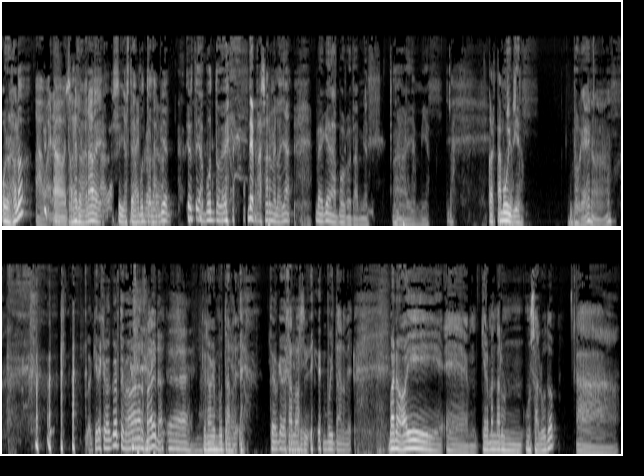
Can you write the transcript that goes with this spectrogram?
¿Uno solo? Ah, bueno, entonces lo grave. Sí, yo estoy No a punto problema. también. Yo estoy a punto de, de pasármelo ya. Me queda poco también. Ay, Dios mío. Cortamos Muy esto. bien. ¿Por qué no? no? ¿Lo quieres que lo corte? Me va a dar faena. Eh, no. Que no, que es muy tarde. Tengo que dejarlo Sí, así, muy tarde. Bueno, hoy eh, quiero mandar un, un saludo a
